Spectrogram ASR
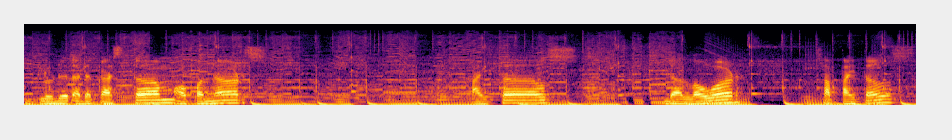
Included ada custom openers titles the lower subtitles.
